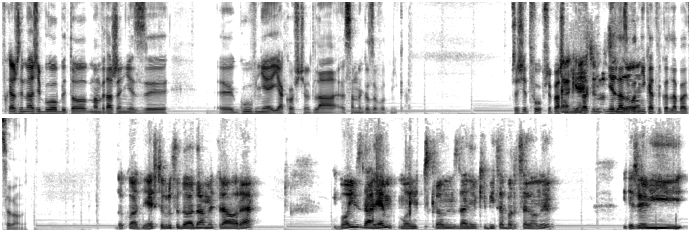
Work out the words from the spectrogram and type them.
W każdym razie byłoby to, mam wrażenie, z y, głównie jakością dla samego zawodnika. W sensie, tfu, przepraszam, Tak, nie, ja dla, nie, nie dla do- zawodnika, tylko dla Barcelony. Dokładnie. Jeszcze wrócę do Adamy Traore. Moim zdaniem, moim skromnym zdaniem kibica Barcelony, jeżeli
